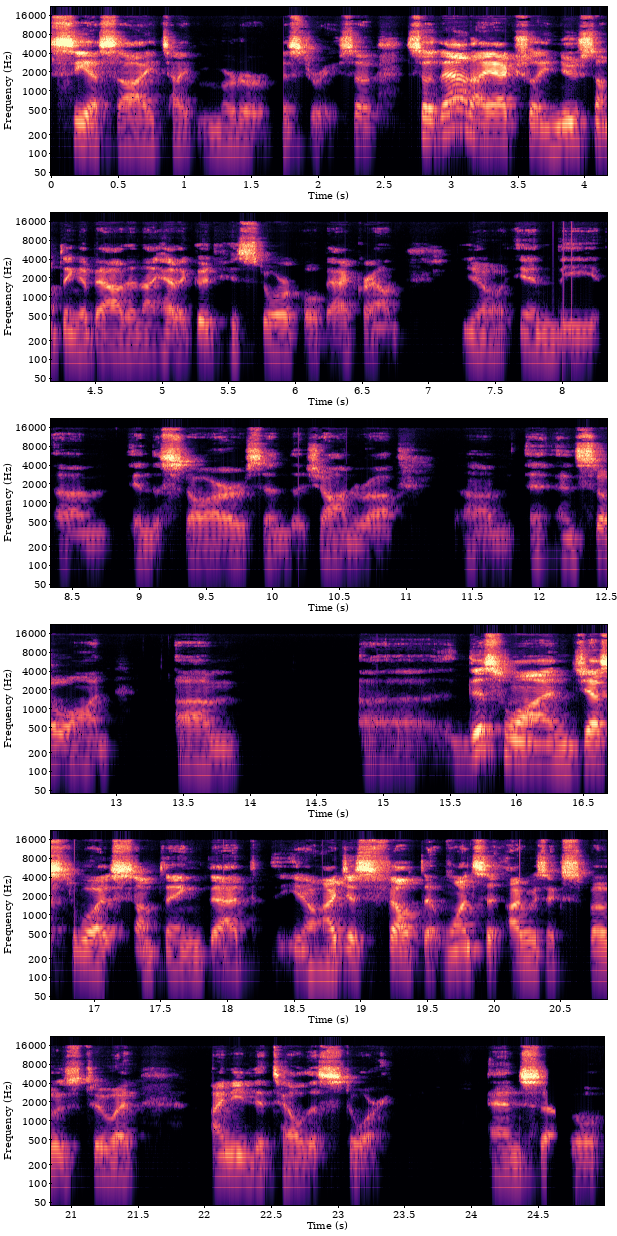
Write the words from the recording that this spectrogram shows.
CSI type murder mystery. So so that I actually knew something about, and I had a good historical background, you know, in the um, in the stars and the genre, um, and, and so on. Um, uh, this one just was something that you know I Mhm. just felt that once I was exposed to it, I needed to tell this story, and so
